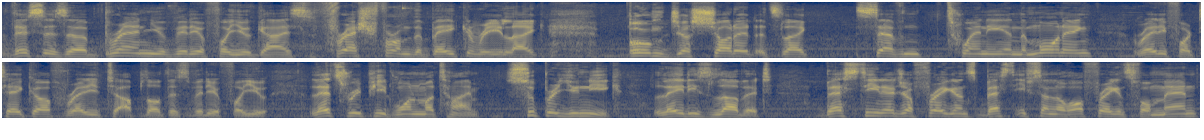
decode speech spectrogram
This is a brand new video for you guys, fresh from the bakery, like, boom, just shot it. It's like 7.20 in the morning, ready for takeoff, ready to upload this video for you. Let's repeat one more time. Super unique. Ladies love it. Best teenager fragrance, best Yves Saint Laurent fragrance for men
